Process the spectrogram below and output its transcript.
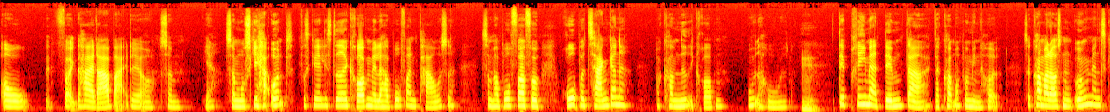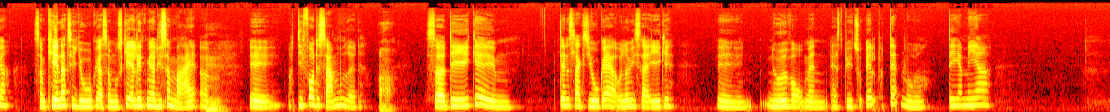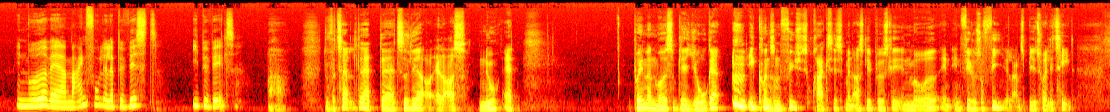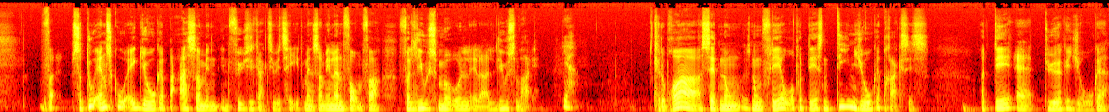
og folk, der har et arbejde, og som, ja, som måske har ondt forskellige steder i kroppen, eller har brug for en pause, som har brug for at få ro på tankerne og komme ned i kroppen, ud af hovedet. Mm. Det er primært dem, der, der kommer på min hold. Så kommer der også nogle unge mennesker, som kender til yoga, og som måske er lidt mere ligesom mig, og, Mm. øh, og de får det samme ud af det. Aha. Så det er ikke... Øh, den slags yoga, jeg underviser, er ikke øh, noget, hvor man er spirituel på den måde. Det er mere en måde at være mindful eller bevidst i bevægelse. Aha. Du fortalte at uh, tidligere, eller også nu, at på en eller anden måde, så bliver yoga ikke kun sådan en fysisk praksis, men også lige pludselig en måde, en, en filosofi eller en spiritualitet. For, så du anskuer ikke yoga bare som en, en fysisk aktivitet, men som en eller anden form for, for livsmål eller livsvej. Ja. Kan du prøve at sætte nogle, nogle flere ord på det, sådan din yoga-praksis, og det at dyrke yoga.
